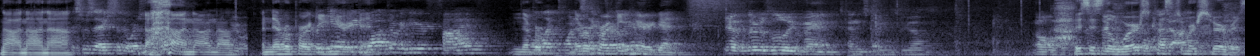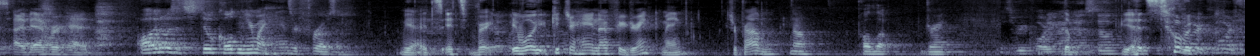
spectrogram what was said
Nah, nah, nah. This was actually the worst. Nah, nah, nah. I'm never parking Freaking here if we again. walked over here five. Never, like 20 never seconds parking earlier. here again. Yeah, there was literally a van 10 seconds ago. Oh. This is the worst customer service I've ever had. All I know is it's still cold in here. My hands are frozen. Yeah, it's it's very. Well, you get your hand up your drink, man. It's your problem? No, pulled up, drink. Is it recording right The- now still? Yeah, it's still. Still Rec- recording.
